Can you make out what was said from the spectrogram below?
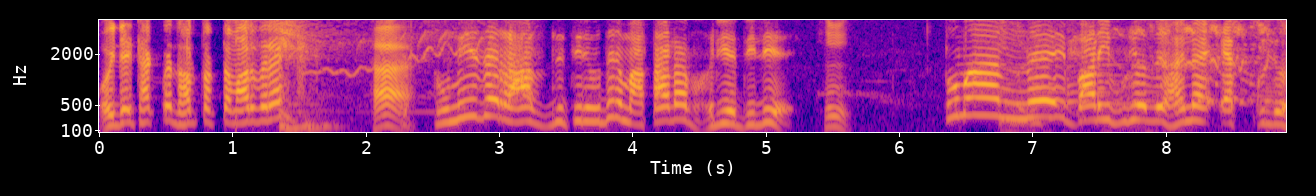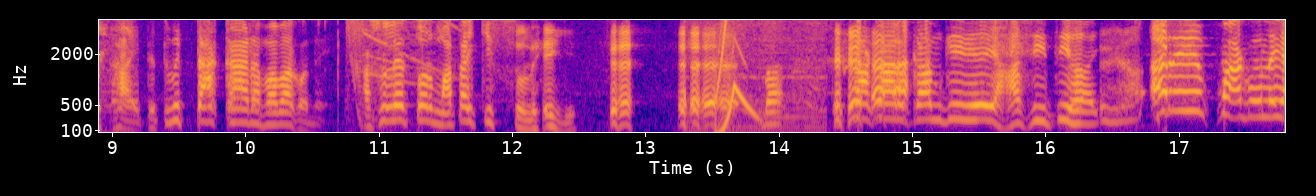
ওইটাই থাকবে ধর তক্তা মার পেরেক। হ্যাঁ। তুমি যে রাজনীতির মধ্যে মাথাটা ভরিয়ে দিলে হুম। তোমার নেই বাড়ি বুড়িয়ে হয় না এক কিলো ছাই তুমি টাকাটা পাবা কনে? আসলে তোর মাথায় কিচ্ছু নেই। বা টাকার কাম কি এই হাসিতে হয়? আরে পাগল এই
